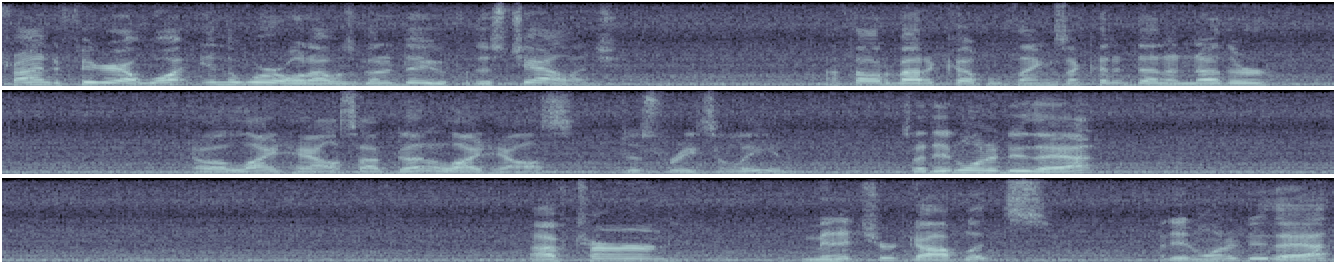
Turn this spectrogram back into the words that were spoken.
trying to figure out what in the world I was going to do for this challenge. I thought about a couple things. I could have done another uh, lighthouse. I've done a lighthouse just recently, and so I didn't want to do that. I've turned miniature goblets. I didn't want to do that.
